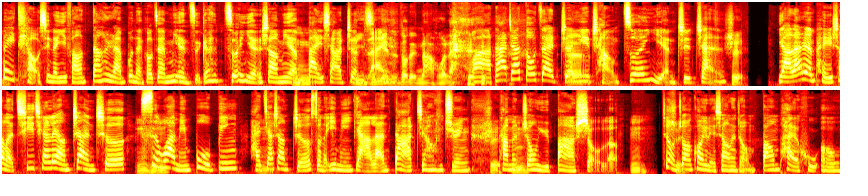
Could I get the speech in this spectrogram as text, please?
被挑衅的一方当然不能够在面子跟尊严上面嗯。败下阵来。面子都得拿回来。哇，大家都在争一场尊严之战。是。亚兰人赔上了七千辆战车、四万名步兵，还加上折损了一名亚兰大将军。是。他们嗯。终于罢手了。嗯，这种是状况有点像那种帮派互殴，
